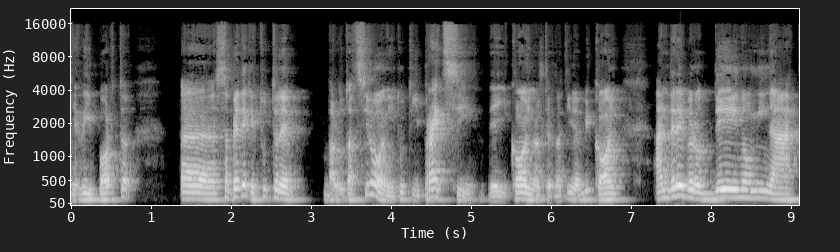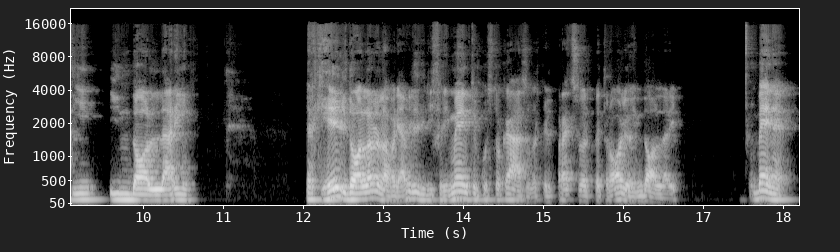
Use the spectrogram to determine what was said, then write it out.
il report, eh, sapete che tutte le valutazioni, tutti i prezzi dei coin alternativi a Bitcoin andrebbero denominati in dollari. Perché il dollaro è la variabile di riferimento in questo caso, perché il prezzo del petrolio è in dollari. Bene,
